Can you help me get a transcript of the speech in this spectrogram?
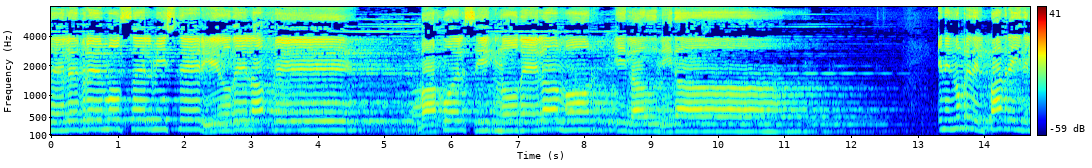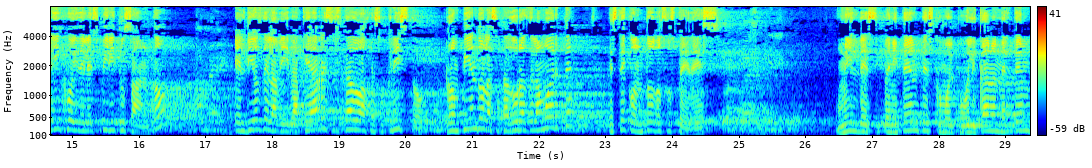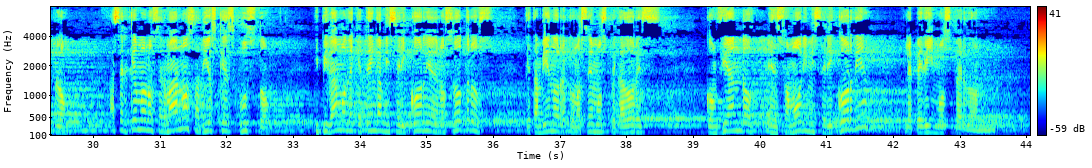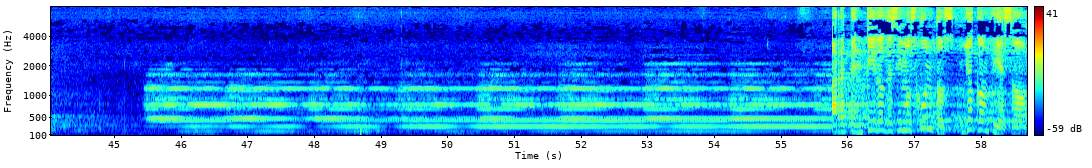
Celebremos el misterio de la fe bajo el signo del amor y la unidad. En el nombre del Padre y del Hijo y del Espíritu Santo, el Dios de la vida que ha resucitado a Jesucristo, rompiendo las ataduras de la muerte, esté con todos ustedes. Humildes y penitentes como el publicano en el templo, acerquémonos hermanos a Dios que es justo y pidámosle que tenga misericordia de nosotros, que también nos reconocemos pecadores. Confiando en su amor y misericordia, le pedimos perdón. Arrepentidos decimos juntos, yo confieso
